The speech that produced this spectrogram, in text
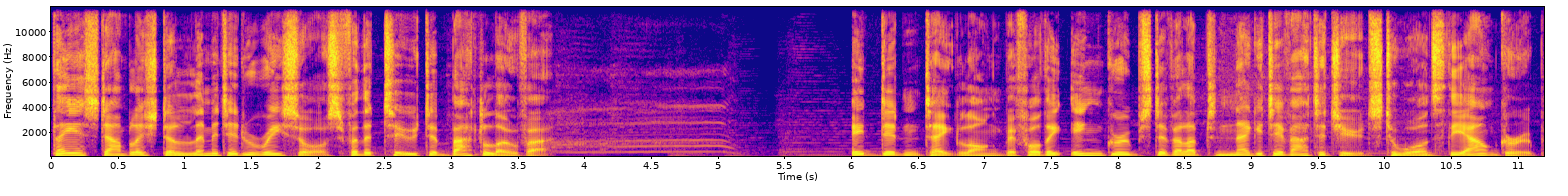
they established a limited resource for the two to battle over. It didn't take long before the in-groups developed negative attitudes towards the out-group.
